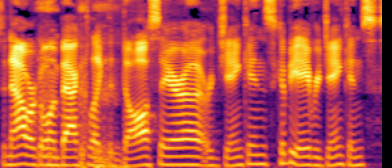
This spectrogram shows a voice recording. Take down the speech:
So now we're going back to like the Doss era or Jenkins. Could be Avery Jenkins.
